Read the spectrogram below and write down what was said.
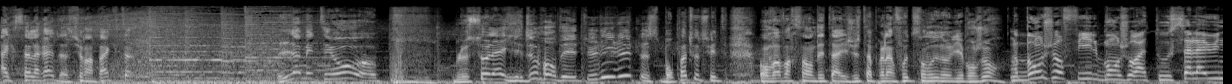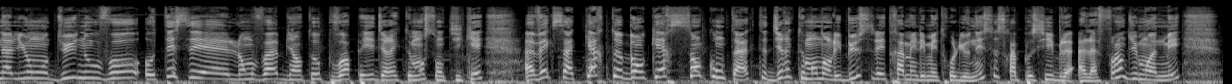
Axel Red sur Impact. La météo, euh, le soleil est demandé. Bon, pas tout de suite. On va voir ça en détail juste après l'info de Sandrine Ollier. Bonjour. Bonjour Phil, bonjour à tous. À la une à Lyon, du nouveau au TCL. On va bientôt pouvoir payer directement son ticket avec sa carte bancaire sans contact directement dans les bus, les trams et les métros lyonnais. Ce sera possible à la fin du mois de mai.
